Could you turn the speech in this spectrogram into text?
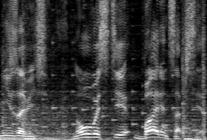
Независимые новости. Барин обсерва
